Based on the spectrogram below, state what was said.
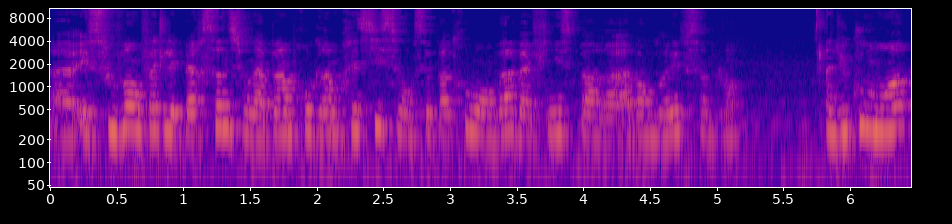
Euh, et souvent, en fait, les personnes, si on n'a pas un programme précis, si on ne sait pas trop où on va, bah, finissent par abandonner tout simplement. du coup, moi,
